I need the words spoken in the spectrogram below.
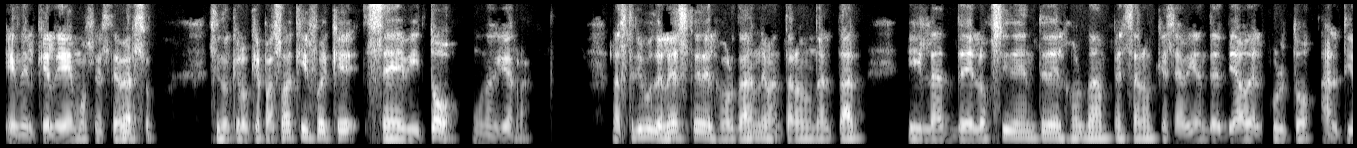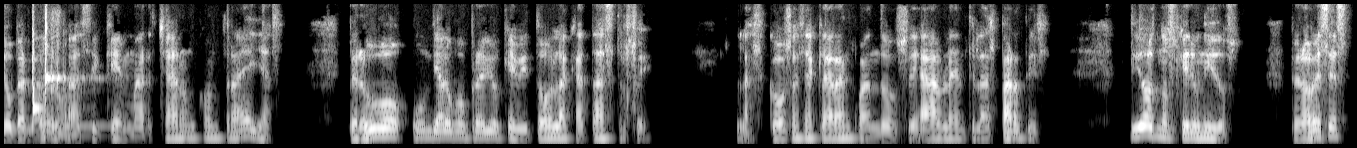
en el que leemos este verso, sino que lo que pasó aquí fue que se evitó una guerra. Las tribus del este del Jordán levantaron un altar y las del occidente del Jordán pensaron que se habían desviado del culto al Dios verdadero, así que marcharon contra ellas. Pero hubo un diálogo previo que evitó la catástrofe. Las cosas se aclaran cuando se habla entre las partes. Dios nos quiere unidos, pero a veces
